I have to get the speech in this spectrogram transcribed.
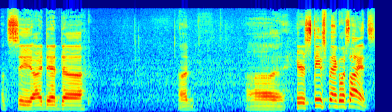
let's see, I did, uh, uh, uh, here's Steve Spangler Science.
